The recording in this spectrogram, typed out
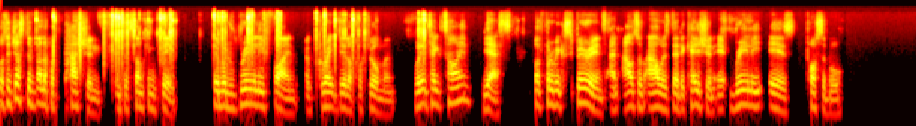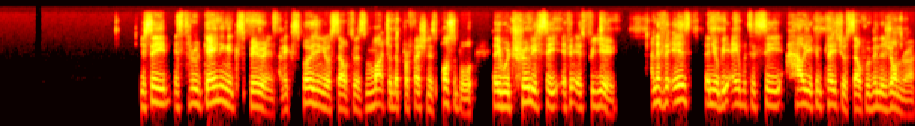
or to just develop a passion into something big, they would really find a great deal of fulfillment Will it take time? Yes. But through experience and out of hours dedication, it really is possible. You see, it's through gaining experience and exposing yourself to as much of the profession as possible that you will truly see if it is for you. And if it is, then you'll be able to see how you can place yourself within the genre.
